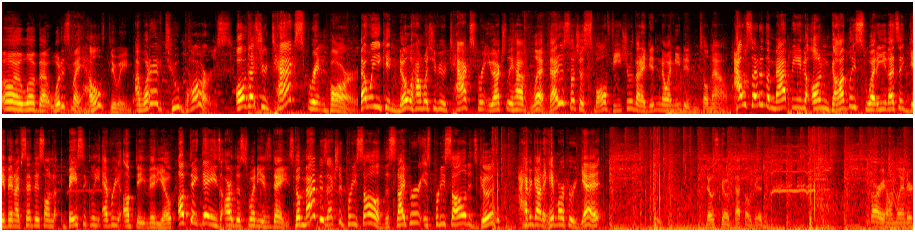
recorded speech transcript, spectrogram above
Oh, I love that. What is my health doing? I want to have two bars. Oh, that's your tac sprint bar. That way you can know how much of your tac sprint you actually have left. That is such a small feature that I didn't know I needed until now. Outside of the map being ungodly sweaty, that's a given. I've said this on basically every update video. Update days are the sweatiest days. The map is actually pretty solid. The sniper is pretty solid. It's good. I haven't got a hit marker yet. No scope. That felt good. Sorry, Homelander.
